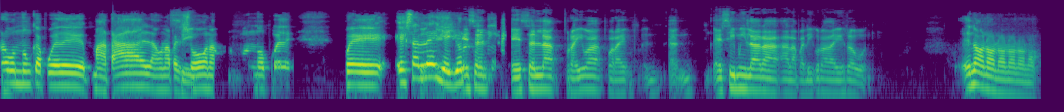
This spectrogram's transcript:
robot nunca puede matar a una persona, no puede. Pues esas leyes, yo esa, es la, por ahí va, por ahí, es similar a, la película de iRobot. Eh, no, no, no, no, no, no.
